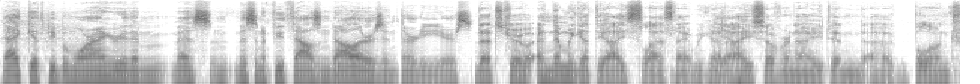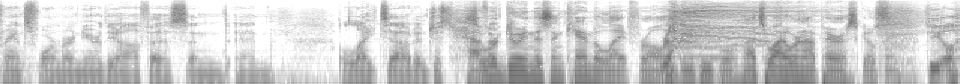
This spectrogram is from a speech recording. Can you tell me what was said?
That gets people more angry than miss, missing a few thousand dollars in thirty years. That's true. And then we got the ice last night. We got Yeah. ice overnight and a blown transformer near the office and and lights out and just havoc. So we're doing this in candlelight for all of you people. That's why we're not periscoping. the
